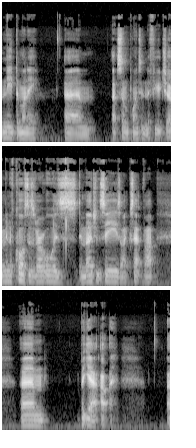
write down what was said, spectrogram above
need the money um, at some point in the future. I mean, of course, there are always emergencies. I accept that. Um, but yeah, I,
